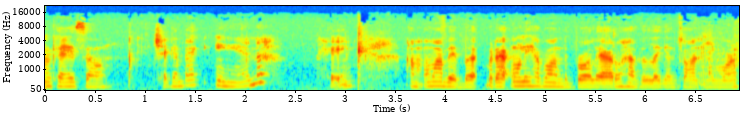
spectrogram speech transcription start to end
okay so checking back in. Okay i'm on my bed but but i only have on the bralette i don't have the leggings on anymore.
